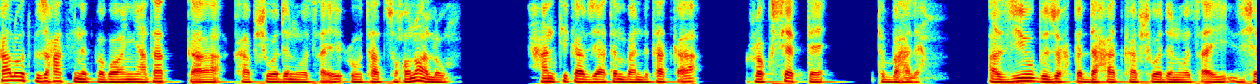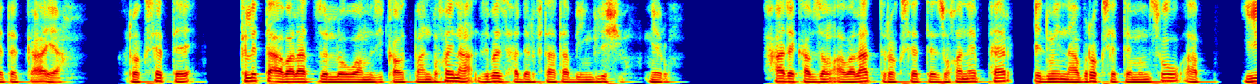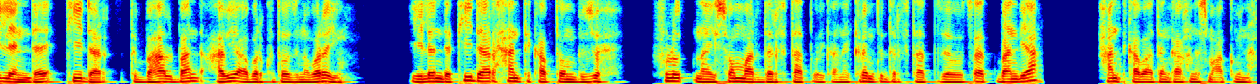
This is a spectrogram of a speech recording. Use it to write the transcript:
ካልኦት ብዙሓት ስነ-ጥበባውኛታት ከዓ ካብ ሽወደን ወጻኢ ዕዉታት ዝኾኑ ኣለዉ። ሓንቲ ካብዚኣተን ባንድታት ከዓ ሮክሴቴ ትበሃል እያ። ኣዝዩ ብዙሕ ቅዳሓት ካብ ሽወደን ወጻኢ ዝሸጠት ከዓ እያ። ሮክሴቴ ክልተ ኣባላት ዘለውዋ ሙዚቃዊት ባንዲ ኮይና ዝበዝሐ ደርፍታታ ብእንግሊሽ እዩ ነይሩ። ሓደ ካብዞም ኣባላት ሮክሴቴ ዝኾነ ፐር ቅድሚ ናብ ሮክሴቴ ምምፅኡ ኣብ ይለንደ ቲደር ትበሃል ባንድ ዓብዪ ኣበርክቶ ዝነበረ እዩ ይለንደ ቲደር ሓንቲ ካብቶም ብዙሕ ፍሉጥ ናይ sommar ደርፍታት ወይ ከዓ ናይ ክረምቲ ደርፍታት ዘውፅአት ባንዲ እያ ሓንቲ ካብኣተን ከዓ ክነስማዓኩም ኢና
